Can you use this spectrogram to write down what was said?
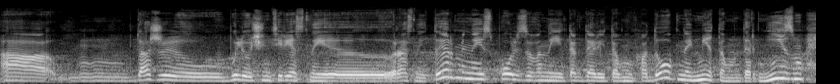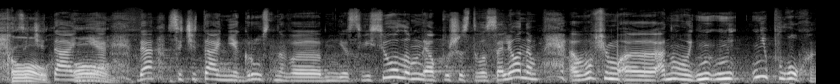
А, даже были очень интересные э, разные термины использованы и так далее и тому подобное. Метамодернизм, oh, сочетание, oh. Да, сочетание грустного с веселым, э, пушистого с соленым. В общем, э, оно неплохо.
